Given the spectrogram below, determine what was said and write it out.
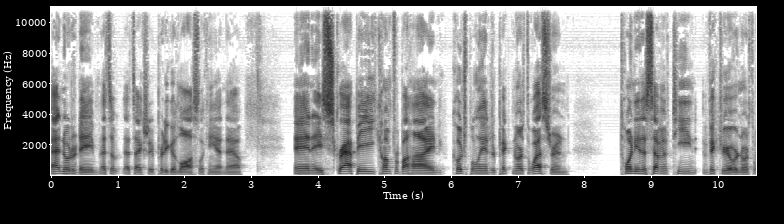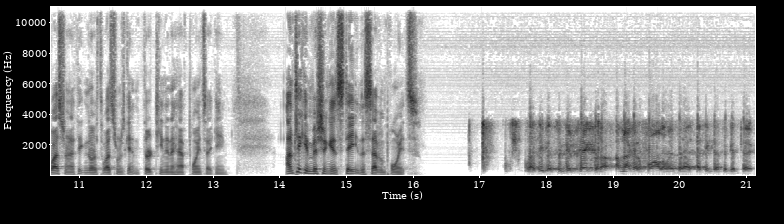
at Notre Dame. That's a that's actually a pretty good loss looking at now. And a scrappy, come from behind. Coach Belanger picked Northwestern, twenty to seventeen victory over Northwestern. I think Northwestern was getting 13 and a half points that game. I'm taking Michigan State in the seven points. Well, I think that's a good pick, but I- I'm not going to follow it. But I, I think that's a good pick.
